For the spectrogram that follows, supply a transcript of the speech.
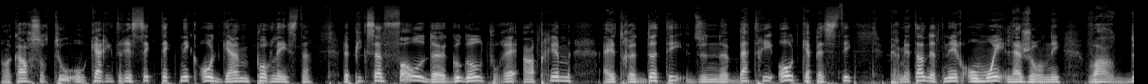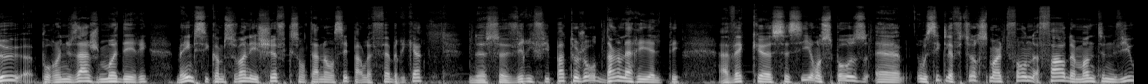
encore surtout aux caractéristiques techniques haut de gamme pour l'instant. Le Pixel Fold de Google pourrait en prime être doté d'une batterie haute capacité permettant de tenir au moins la journée, voire deux pour un usage modéré, même si comme souvent les chiffres qui sont annoncés par le fabricant ne se vérifient pas toujours dans la réalité. Avec euh, ceci, on suppose euh, aussi que le futur smartphone phare de Mountain View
